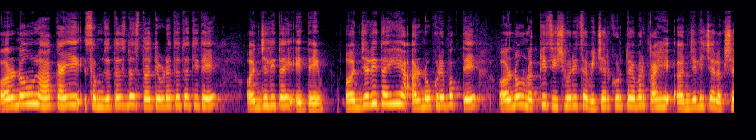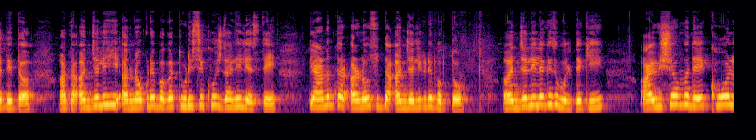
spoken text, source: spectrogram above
अर्णवला काही समजतच नसतं तेवढ्यात आता तिथे अंजलीताई येते. अंजलीताई ह्या अर्णवकडे बघते. अर्णव नक्कीच ईश्वरीचा विचार करतोय बरं काही अंजलीच्या लक्षात येतं. आता अंजली ही अर्णवकडे बघत थोडीशी खुश झालेली असते. त्यानंतर अर्णवसुद्धा अंजलीकडे बघतो. अंजली लगेच बोलते की आयुष्यामध्ये खोल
